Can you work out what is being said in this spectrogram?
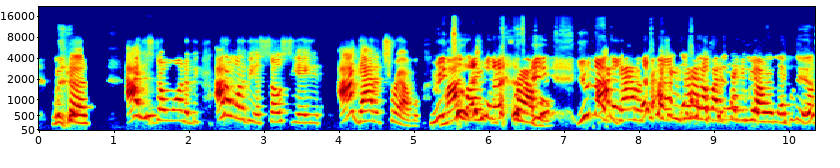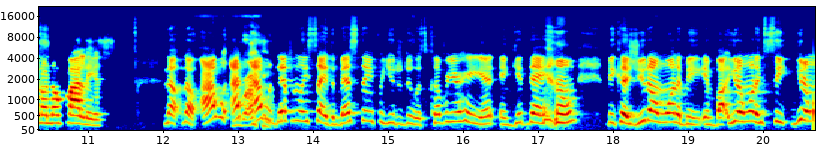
because I just don't want to be. I don't want to be associated. I gotta travel. Me My too. Life is travel. You're not. I gonna, gotta. I can't have nobody taking me off like this. on no fly list. No, no, I would I, right. I, would definitely say the best thing for you to do is cover your head and get down because you don't want to be involved. You don't want to see you don't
